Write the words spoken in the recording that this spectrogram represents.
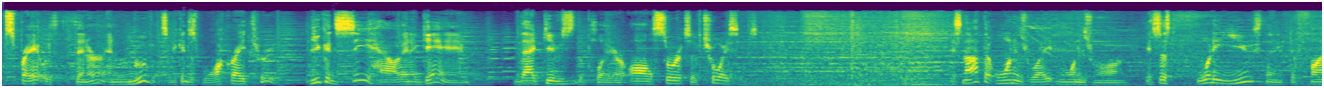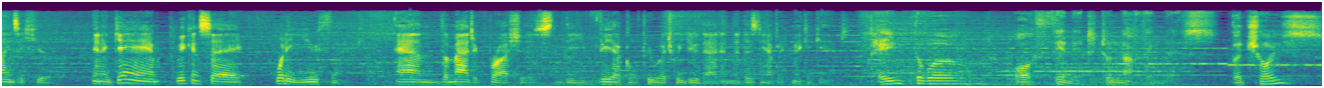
spray it with thinner and remove it so he can just walk right through. You can see how in a game that gives the player all sorts of choices. It's not that one is right and one is wrong. It's just what do you think defines a hero? In a game, we can say, what do you think? And the magic brush is the vehicle through which we do that in the Disney Epic Mickey games. Paint the world or thin it to nothingness. The choice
